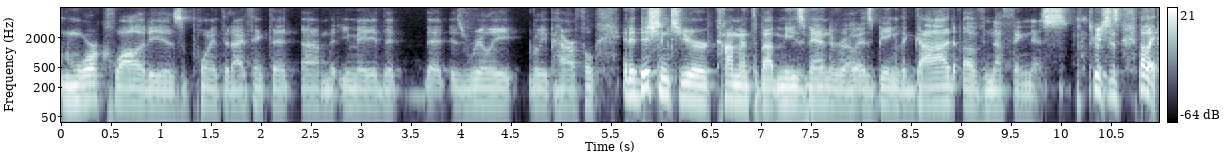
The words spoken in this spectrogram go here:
more quality is a point that I think that um, that you made that that is really, really powerful. In addition to your comment about Mies van der Rohe as being the god of nothingness, which is, by the way,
